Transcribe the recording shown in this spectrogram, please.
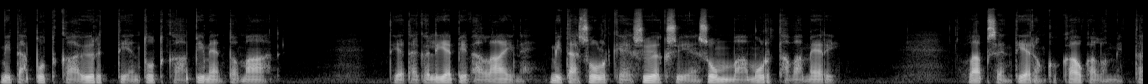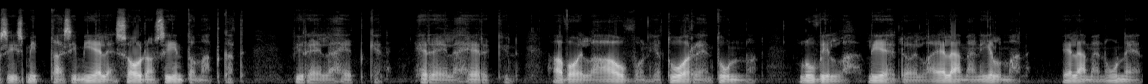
mitä putkaa yrttien tutkaa pimentomaan? Tietääkö liepivä laine, mitä sulkee syöksyjen summaa murtava meri? Lapsen tiedonko kaukalon mitta siis mittaisi mielen soudon siintomatkat, vireillä hetken, hereillä herkyn, avoilla auvon ja tuoreen tunnon, luvilla, liehdoilla elämän ilman, elämän unen,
